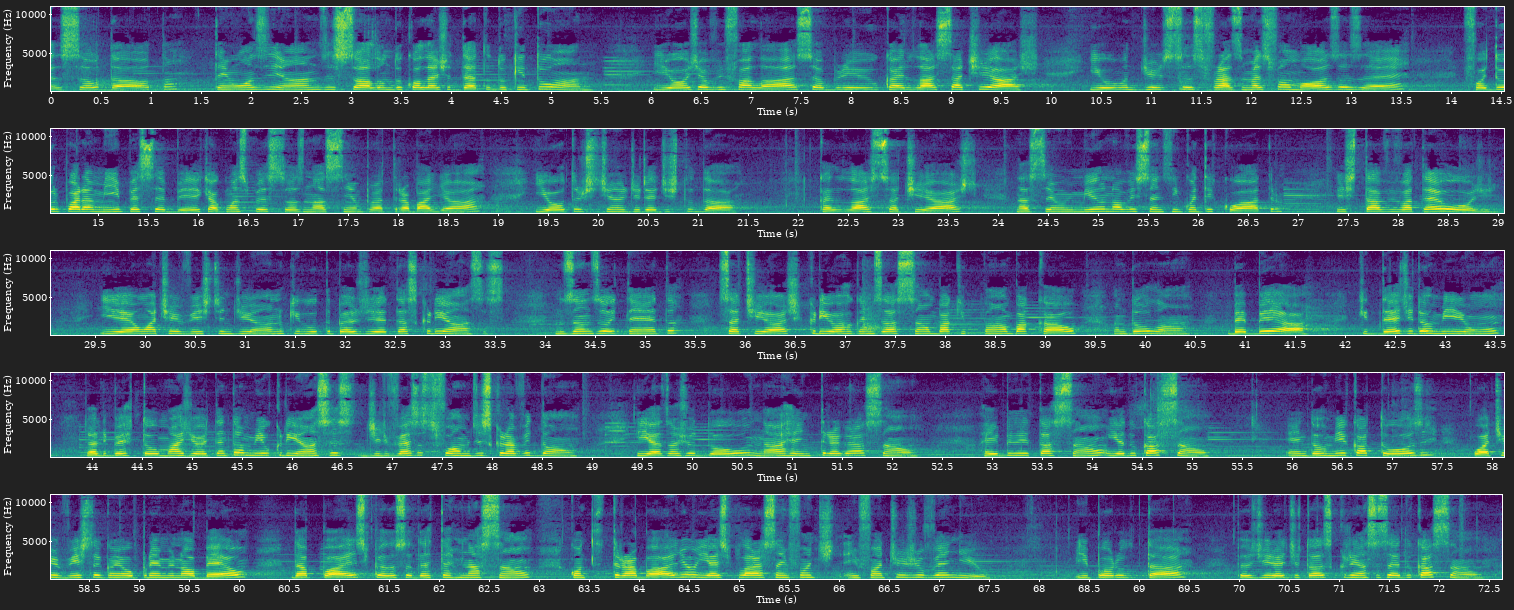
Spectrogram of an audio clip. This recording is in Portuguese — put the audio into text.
Eu sou Dalton, tenho 11 anos e sou aluno do Colégio Deto do quinto ano. E hoje eu vim falar sobre o Kailash Satyarthi. E uma de suas frases mais famosas é: Foi duro para mim perceber que algumas pessoas nasciam para trabalhar e outras tinham o direito de estudar. Kailash Satyarthi nasceu em 1954 e está vivo até hoje e é um ativista indiano que luta pelos direitos das crianças. Nos anos 80, Satyarthi criou a organização Bakpan Bakal Andolan, BBA, que desde 2001 já libertou mais de 80 mil crianças de diversas formas de escravidão e as ajudou na reintegração, reabilitação e educação. Em 2014, o ativista ganhou o Prêmio Nobel da Paz pela sua determinação contra o trabalho e a exploração infantil e juvenil e por lutar pelos direitos de todas as crianças à educação.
